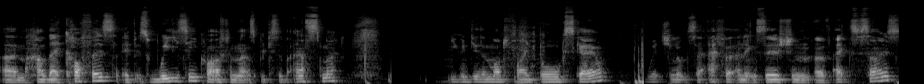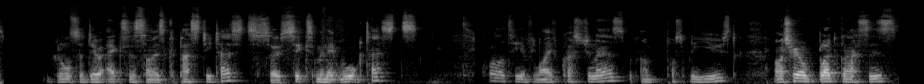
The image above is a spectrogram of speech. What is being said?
Um, how their cough is. If it's wheezy, quite often that's because of asthma. You can do the modified Borg scale, which looks at effort and exertion of exercise. You can also do exercise capacity tests, so six minute walk tests. Quality of life questionnaires are possibly used. Arterial blood gases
